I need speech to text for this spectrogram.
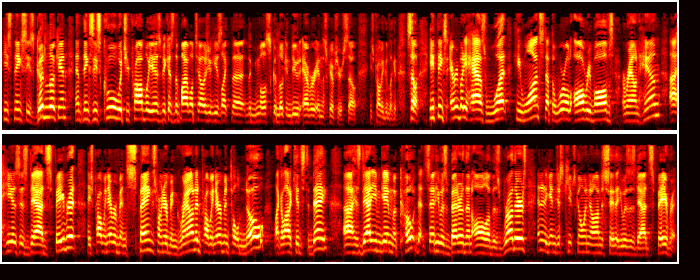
He thinks he's good looking and thinks he's cool, which he probably is because the Bible tells you he's like the the most good looking dude ever in the scriptures. So he's probably good looking. So he thinks everybody has what he wants. That the world all revolves around him. Uh, he is his dad's favorite. He's probably never been spanked. He's probably never been grounded. Probably never been told no, like a lot of kids today. Uh, his dad even gave him a coat that said he was better than all of his brothers. And it again just keeps going on to say that he was his dad's favorite.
